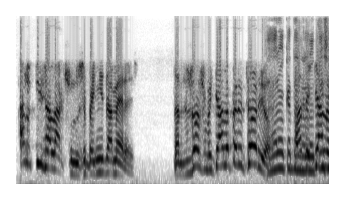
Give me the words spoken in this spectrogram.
Αλλά τι θα αλλάξουν σε 50 μέρες; Να τους δώσουμε κι άλλο περιθώριο. Άρα ο καταναλωτής, έτσι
